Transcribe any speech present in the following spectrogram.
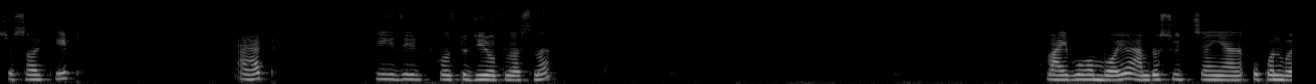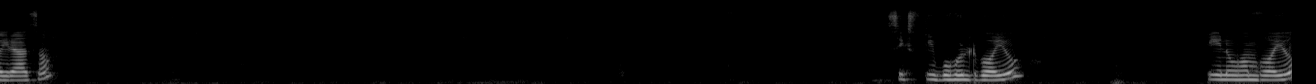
So circuit at T is equals to zero प्लसमा फाइभ ओम भयो हाम्रो स्विच चाहिँ यहाँ ओपन भइरहेछ। सिक्सटी भोल्ट भयो टेन ओहम भयो।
